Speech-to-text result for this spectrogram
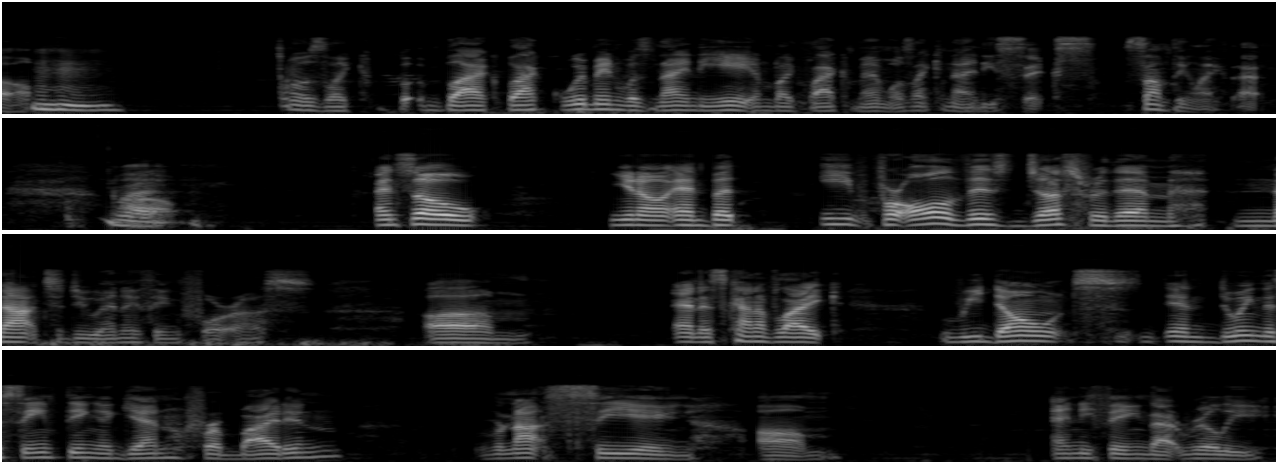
Um, Mhm. it was like black black women was 98 and like black men was like 96 something like that Right. um, and so you know and but for all of this just for them not to do anything for us um and it's kind of like we don't and doing the same thing again for biden we're not seeing um anything that really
